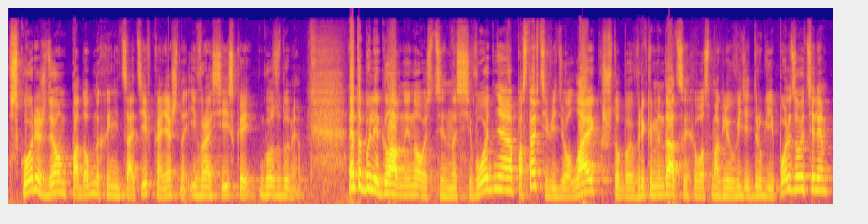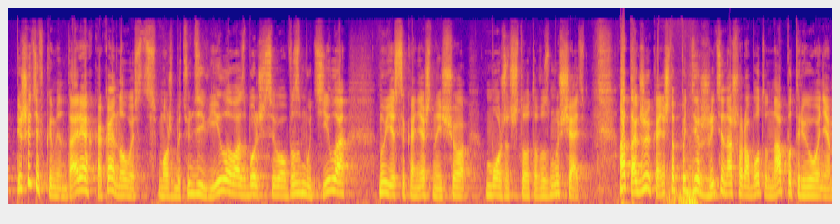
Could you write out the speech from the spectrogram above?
Вскоре ждем подобных инициатив, конечно, и в Российской Госдуме. Это были главные новости на Поставьте видео лайк, чтобы в рекомендациях его смогли увидеть другие пользователи. Пишите в комментариях, какая новость, может быть, удивила вас больше всего, возмутила. Ну, если, конечно, еще может что-то возмущать. А также, конечно, поддержите нашу работу на Патреоне.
